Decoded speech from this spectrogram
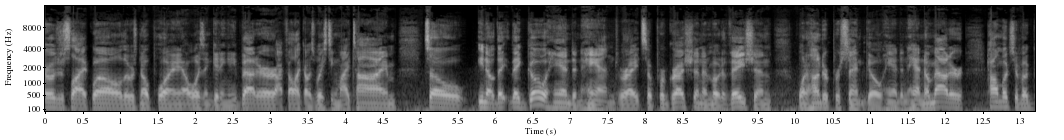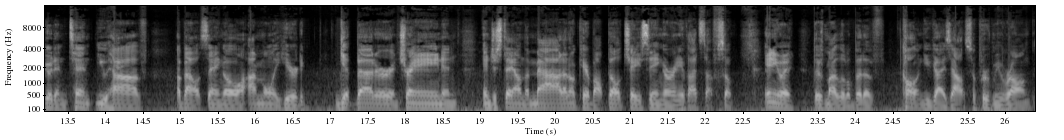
were just like, well, there was no point. I wasn't getting any better. I felt like I was wasting my time. So, you know, they, they go hand in hand, right? So progression and motivation 100% go hand in hand. No matter how much of a good intent you have about saying, oh, I'm only here to get better and train and, and just stay on the mat. I don't care about belt chasing or any of that stuff. So anyway, there's my little bit of calling you guys out. So prove me wrong.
